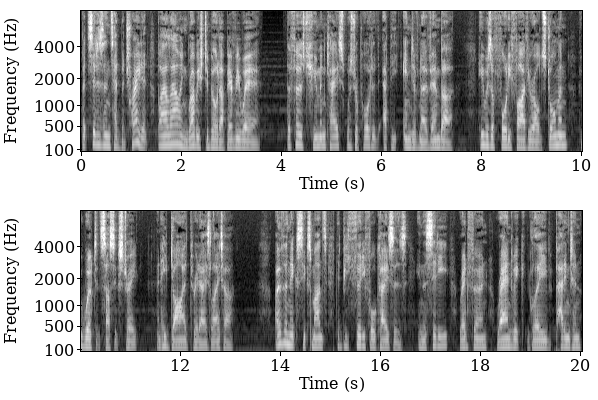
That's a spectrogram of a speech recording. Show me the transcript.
but citizens had betrayed it by allowing rubbish to build up everywhere. The first human case was reported at the end of November. He was a 45 year old storeman who worked at Sussex Street, and he died three days later. Over the next six months, there'd be 34 cases in the city, Redfern, Randwick, Glebe, Paddington,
